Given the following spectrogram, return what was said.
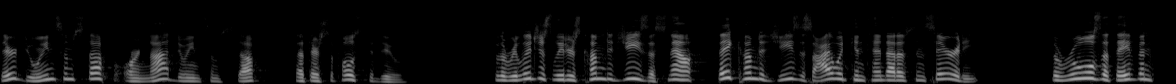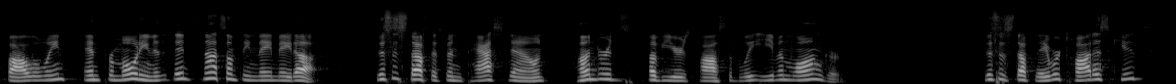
they're doing some stuff or not doing some stuff that they're supposed to do. So the religious leaders come to Jesus. Now, they come to Jesus, I would contend, out of sincerity. The rules that they've been following and promoting, it's not something they made up. This is stuff that's been passed down hundreds of years, possibly even longer. This is stuff they were taught as kids.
